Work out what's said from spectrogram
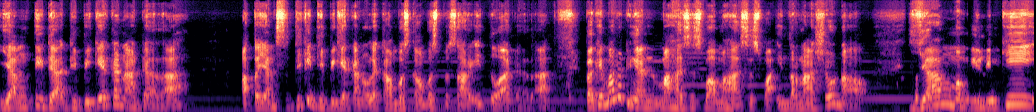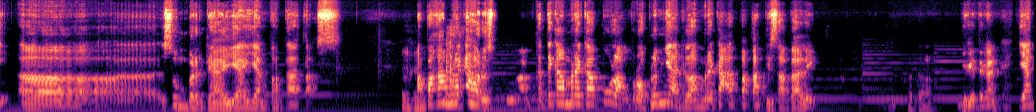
yang tidak dipikirkan adalah atau yang sedikit dipikirkan oleh kampus-kampus besar itu adalah bagaimana dengan mahasiswa-mahasiswa internasional Betul. yang memiliki uh, sumber daya yang terbatas. Mhm. Apakah mereka harus pulang? Ketika mereka pulang, problemnya adalah mereka apakah bisa balik? Betul. Begitu kan? Yang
